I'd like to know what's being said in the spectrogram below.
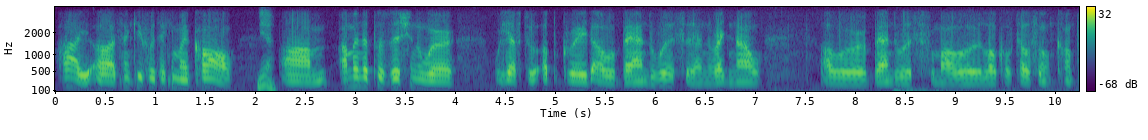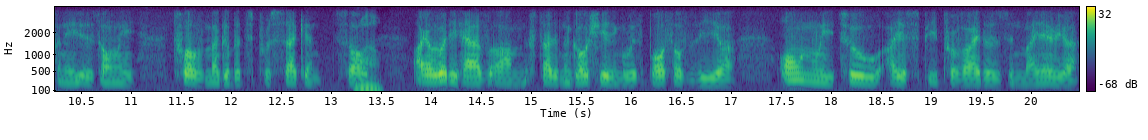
Hi, uh, thank you for taking my call. Yeah. Um, I'm in a position where we have to upgrade our bandwidth, and right now our bandwidth from our local telephone company is only 12 megabits per second. So I already have um, started negotiating with both of the uh, only two ISP providers in my area,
